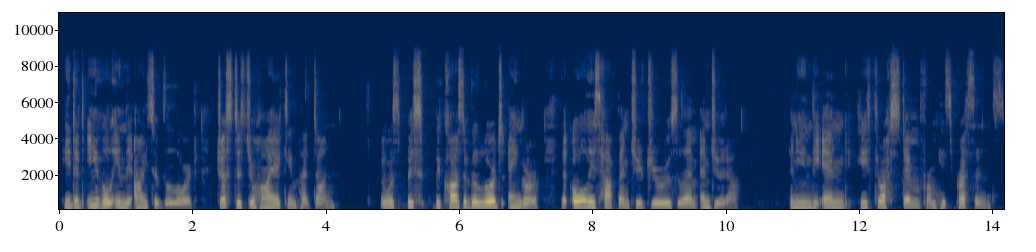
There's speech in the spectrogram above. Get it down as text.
He did evil in the eyes of the Lord, just as Jehoiakim had done. It was because of the Lord's anger that all this happened to Jerusalem and Judah, and in the end he thrust them from his presence.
